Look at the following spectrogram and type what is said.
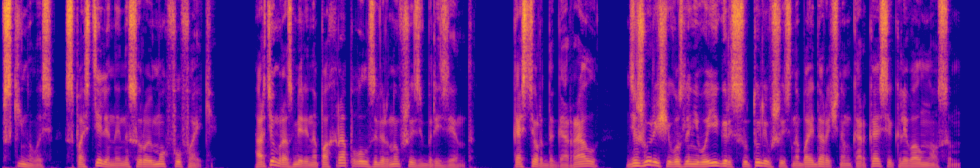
Вскинулась с постеленной на сырой мох фуфайки. Артем размеренно похрапывал, завернувшись в брезент. Костер догорал, дежурящий возле него Игорь, сутулившись на байдарочном каркасе, клевал носом.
